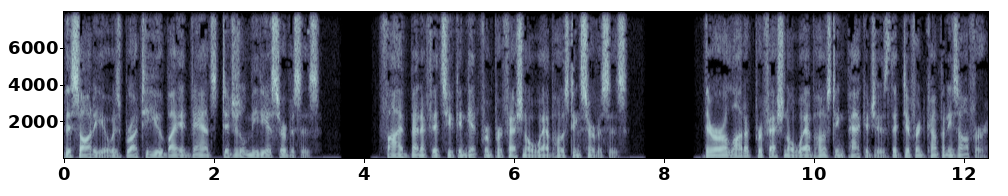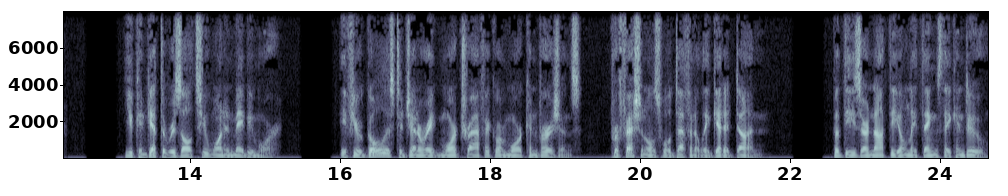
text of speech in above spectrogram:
This audio is brought to you by Advanced Digital Media Services. 5 Benefits you can get from professional web hosting services. There are a lot of professional web hosting packages that different companies offer. You can get the results you want and maybe more. If your goal is to generate more traffic or more conversions, professionals will definitely get it done. But these are not the only things they can do.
